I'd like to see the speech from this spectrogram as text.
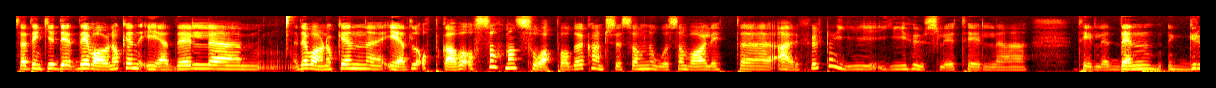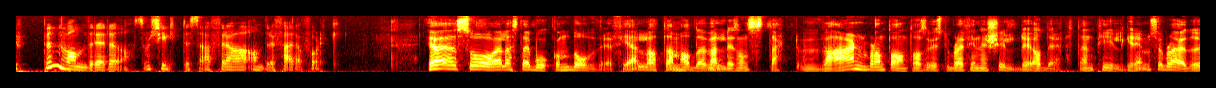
Så jeg tenker det, det, var nok en edel ehm, Det var nok en edel oppgave også. Man så på det kanskje som noe som var litt eh, ærefullt, å gi, gi husly til, eh, til, den gruppen vandrere da, som skilte seg fra andre færafolk. Ja, jeg så jeg leste en bok om Dovrefjell, at de hadde veldig sånn sterkt vern. Blant annet altså, hvis du ble funnet skyldig og drept en pilegrim, så ble du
